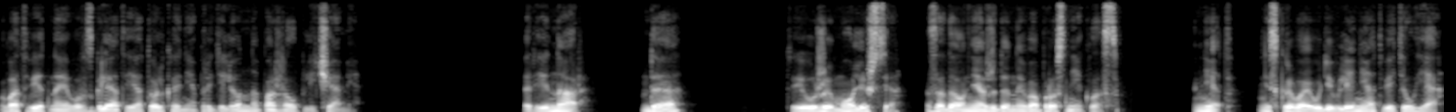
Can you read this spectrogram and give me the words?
В ответ на его взгляд я только неопределенно пожал плечами. «Ренар». «Да». «Ты уже молишься?» – задал неожиданный вопрос Никлас. «Нет», – не скрывая удивления, ответил я.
